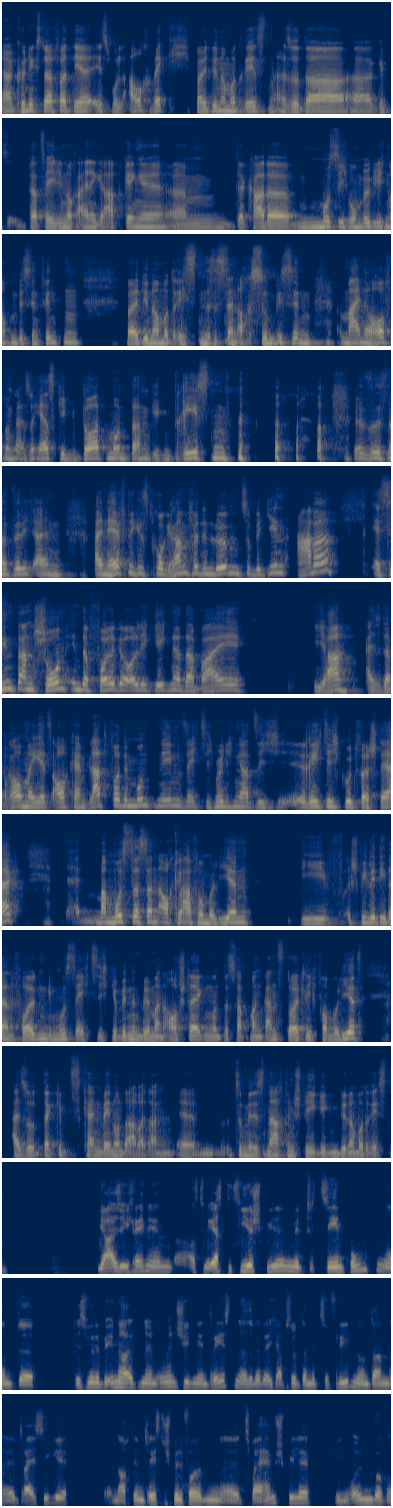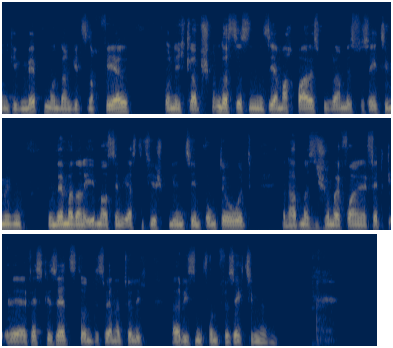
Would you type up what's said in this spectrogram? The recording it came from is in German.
Ja, Königsdörfer, der ist wohl auch weg bei Dynamo Dresden. Also da äh, gibt es tatsächlich noch einige Abgänge. Ähm, der Kader muss sich womöglich noch ein bisschen finden bei Dynamo Dresden. Das ist dann auch so ein bisschen meine Hoffnung. Also erst gegen Dortmund, dann gegen Dresden. Das ist natürlich ein, ein heftiges Programm für den Löwen zu Beginn. Aber es sind dann schon in der Folge, Olli, Gegner dabei, ja, also da braucht man jetzt auch kein Blatt vor den Mund nehmen. 60 München hat sich richtig gut verstärkt. Man muss das dann auch klar formulieren. Die Spiele, die dann folgen, die muss 60 gewinnen, will man aufsteigen. Und das hat man ganz deutlich formuliert. Also da gibt es kein Wenn und Aber dann, äh, zumindest nach dem Spiel gegen Dynamo Dresden. Ja, also ich rechne aus den ersten vier Spielen mit zehn Punkten und äh, das würde beinhalten einen Unentschieden in Dresden, also da wäre ich absolut damit zufrieden und dann äh, drei Siege. Nach dem Dresden-Spiel folgen äh, zwei Heimspiele gegen Oldenburg und gegen Meppen und dann geht es nach Ferl. Und ich glaube schon, dass das ein sehr machbares Programm ist für 60 München. Und wenn man dann eben aus den ersten vier Spielen zehn Punkte holt, dann hat man sich schon mal vorne äh, festgesetzt und das wäre natürlich ein Riesenfund für 60 München.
